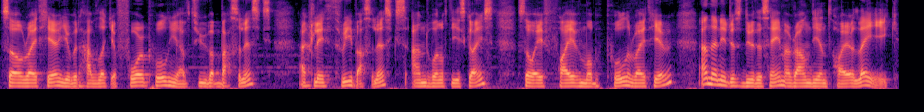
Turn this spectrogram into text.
So right here you would have like a 4 pull, you have 2 basilisks, actually 3 basilisks and one of these guys, so a 5 mob pull right here, and then you just do the same around the entire entire lake.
